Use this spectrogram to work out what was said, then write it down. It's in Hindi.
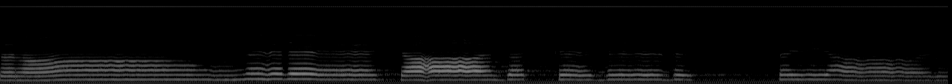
सलाम मेरे शहादत के गिर्द सैयारो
